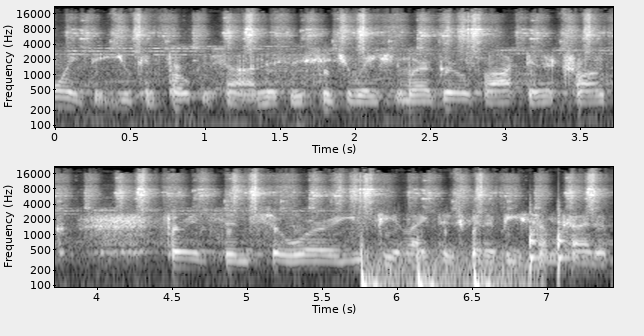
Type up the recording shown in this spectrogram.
point that you can focus on. There's this situation where a girl's locked in a trunk, for instance, or you feel like there's going to be some kind of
